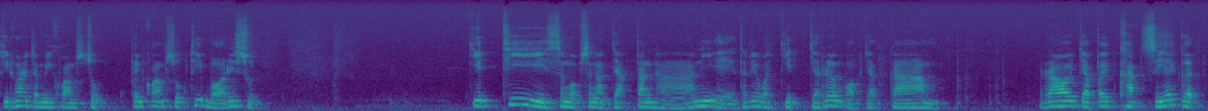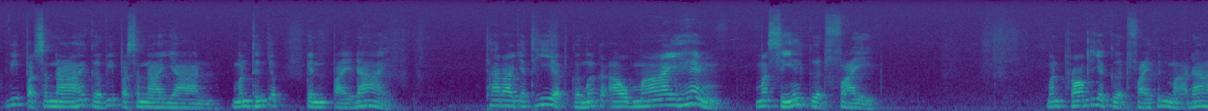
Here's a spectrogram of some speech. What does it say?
จิตของเราจะมีความสุข เป็นความสุขที่บริสุทธิ์ จิตที่สงบสงัดจากตัณหานี่เองท่านเรียกว่าจิตจะเริ่มออกจากกาม เราจะไปขัดเสียให้เกิดวิปัสนาให้เกิดวิปัสสนาญาณมันถึงจะเป็นไปได้ ถ้าเราจะเทียบก็เหมือนกับเอาไม้แห้งมาสีให้เกิดไฟ มันพร้อมที่จะเกิดไฟขึ้นมาได้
